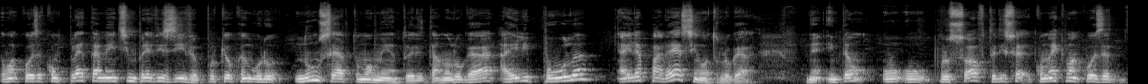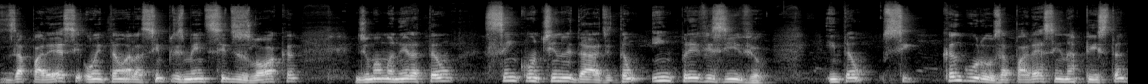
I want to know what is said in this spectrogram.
é uma coisa completamente imprevisível, porque o canguru, num certo momento, ele está num lugar, aí ele pula, aí ele aparece em outro lugar. Né? Então, para o software, isso é, como é que uma coisa desaparece ou então ela simplesmente se desloca de uma maneira tão sem continuidade, tão imprevisível. Então, se cangurus aparecem na pista,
